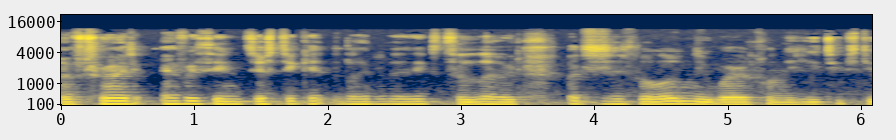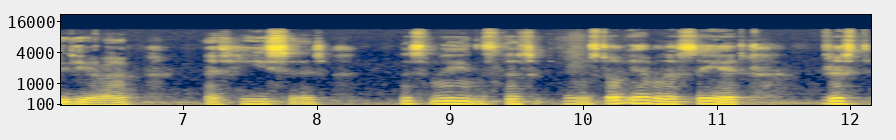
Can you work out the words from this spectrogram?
I've tried everything just to get the Analytics to load, but it will only work on the YouTube Studio app, as he said. This means that I will still be able to see it, just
